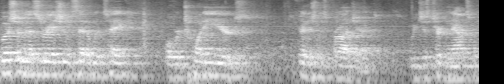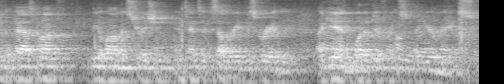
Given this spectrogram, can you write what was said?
Bush administration said it would take over 20 years to finish this project. We just heard an announcement in the past month, the Obama administration intends to accelerate this greatly. Again, what a difference a year makes.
